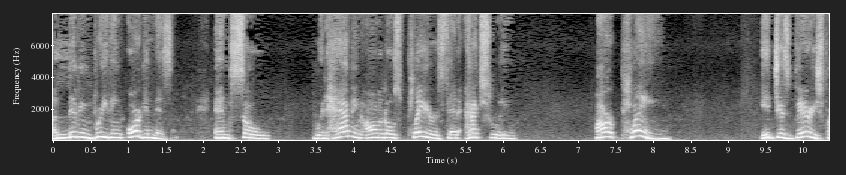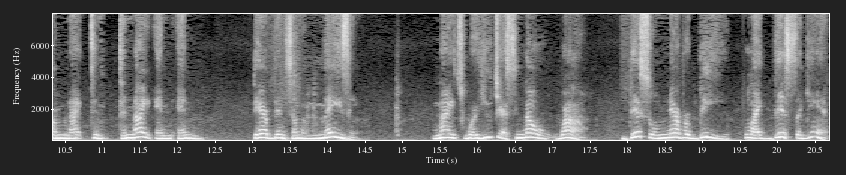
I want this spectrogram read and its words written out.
a living breathing organism and so with having all of those players that actually are playing it just varies from night to, to night. And and there have been some amazing nights where you just know wow this will never be like this again.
